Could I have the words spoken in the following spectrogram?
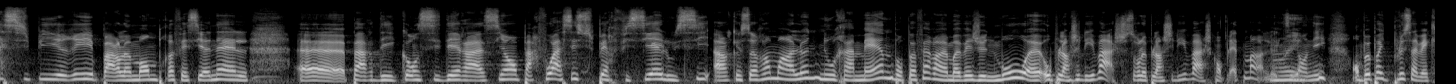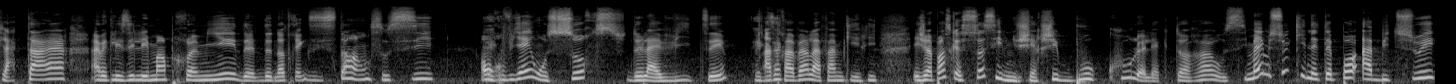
aspiré par le monde professionnel, euh, par des considérations parfois assez superficielles aussi, alors que ce roman-là nous ramène, pour pas faire un mauvais jeu de mots, euh, au plancher des vaches, sur le plancher des vaches complètement. là. Oui. on est, on peut pas être plus avec la terre, avec les éléments premiers de, de notre existence aussi. On revient aux sources de la vie, tu sais. À travers la femme qui rit. Et je pense que ça, c'est venu chercher beaucoup le lectorat aussi. Même ceux qui n'étaient pas habitués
